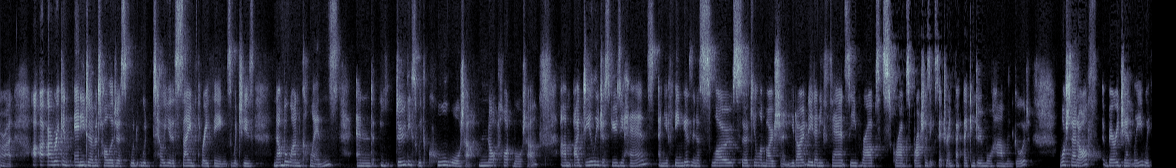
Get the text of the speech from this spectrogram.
All right. I, I, reckon any dermatologist would, would tell you the same three things, which is number one, cleanse, and do this with cool water, not hot water. Um, ideally, just use your hands and your fingers in a slow circular motion. You don't need any fancy rubs, scrubs, brushes, etc. In fact, they can do more harm than good. Wash that off very gently with,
